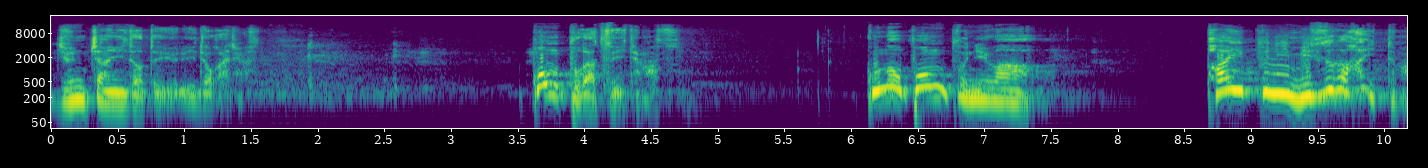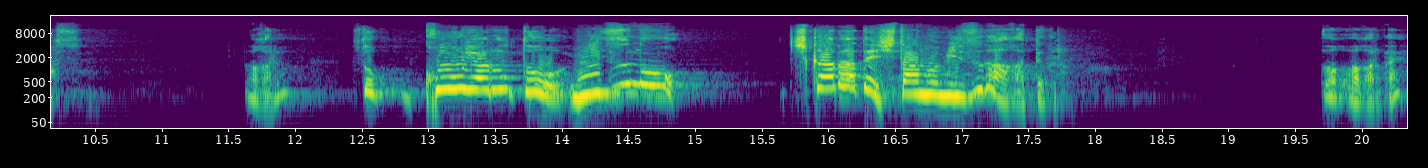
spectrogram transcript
純ちゃん井戸という井戸があります。ポンプがついてます。このポンプにはパイプに水が入ってます。わかる？そうこうやると水の力で下の水が上がってくる。わ、わかるかい？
